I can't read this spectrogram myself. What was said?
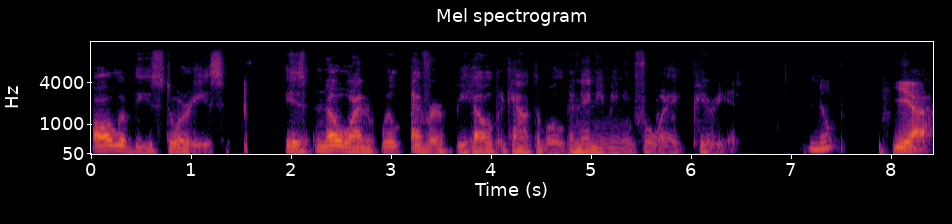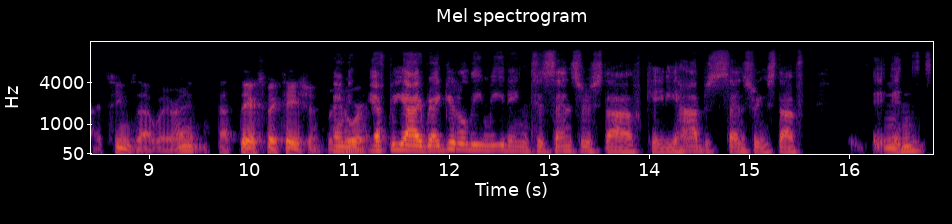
all of these stories is no one will ever be held accountable in any meaningful way, period. Nope. Yeah, it seems that way, right? That's the expectation for I mean, sure. FBI regularly meeting to censor stuff, Katie Hobbs censoring stuff. It- Mhm. it's-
